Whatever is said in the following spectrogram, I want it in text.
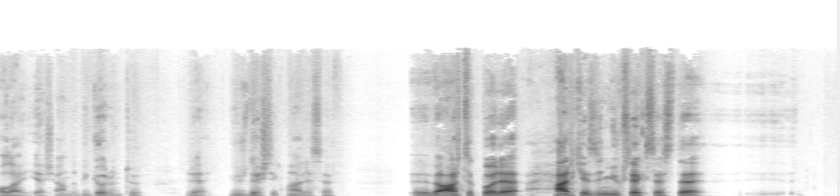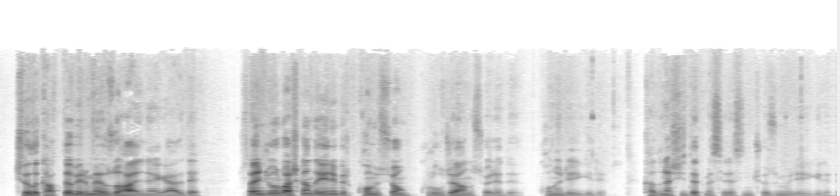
olay yaşandı, bir görüntüyle yüzleştik maalesef. E, ve artık böyle herkesin yüksek sesle çığlık attığı bir mevzu haline geldi. Sayın Cumhurbaşkanı da yeni bir komisyon kurulacağını söyledi konuyla ilgili kadına şiddet meselesinin çözümüyle ilgili.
